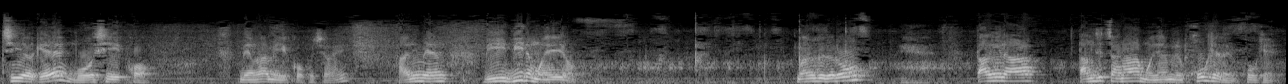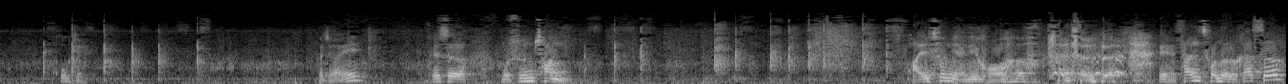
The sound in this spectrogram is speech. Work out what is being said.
지역에 무엇이 있고 명함이 있고 그죠? 아니면 미 미는 뭐예요? 말 그대로 땅이나 땅짓자나 뭐냐면 고개래요 고개 고개 그죠? 그래서 무슨 천 과일천이 아니고 산천으로 예, 산천으로 가서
